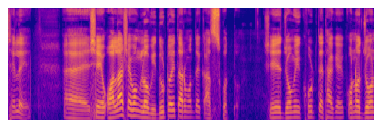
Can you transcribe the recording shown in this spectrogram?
ছেলে সে অলাস এবং লোভী দুটোই তার মধ্যে কাজ করতো। সে জমি খুঁড়তে থাকে, কোনো জন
